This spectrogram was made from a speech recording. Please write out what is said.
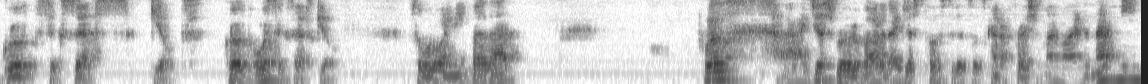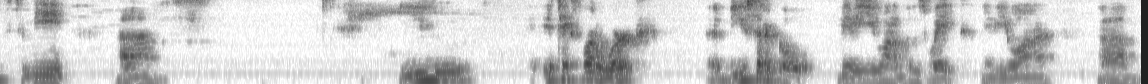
growth success guilt. Growth or success guilt. So, what do I mean by that? Well, I just wrote about it. I just posted it, so it's kind of fresh in my mind. And that means to me, um, you it takes a lot of work. Uh, you set a goal. Maybe you want to lose weight. Maybe you want to um,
